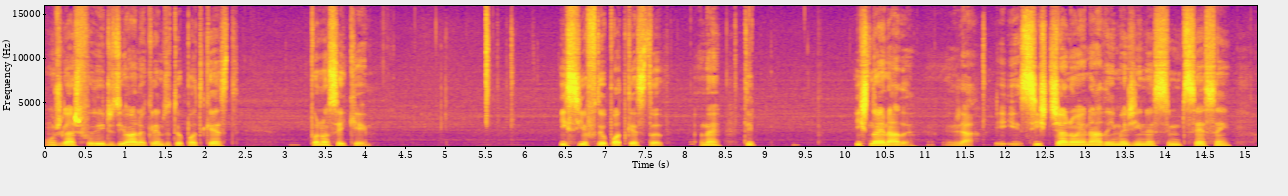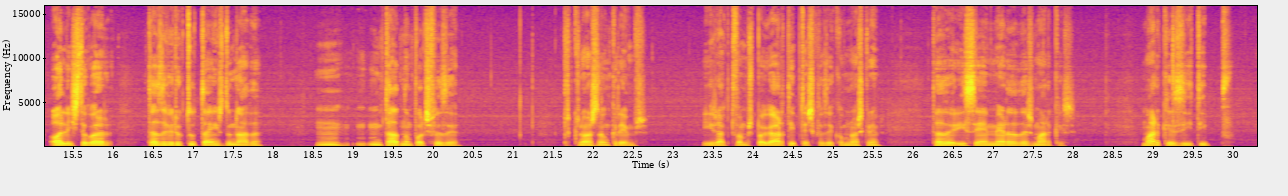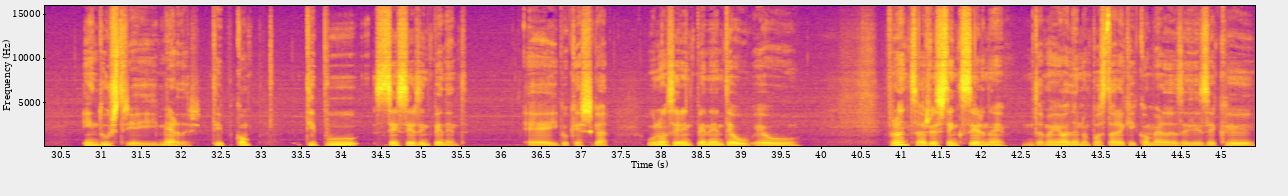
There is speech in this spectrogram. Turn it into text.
uns gajos fodidos diziam: Olha, queremos o teu podcast para não sei quê isso ia foder o podcast todo, né? Tipo, isto não é nada, já. E se isto já não é nada, imagina se me dissessem: Olha, isto agora estás a ver o que tu tens do nada, hum, metade não podes fazer, porque nós não queremos. E já que te vamos pagar, tipo, tens que fazer como nós queremos. Estás a ver? Isso é a merda das marcas. Marcas e tipo, indústria e merdas. Tipo, com, tipo sem seres independente é aí que eu quero chegar. O não ser independente é o, é o. Pronto, às vezes tem que ser, né? Também, olha, não posso estar aqui com merdas a dizer que,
